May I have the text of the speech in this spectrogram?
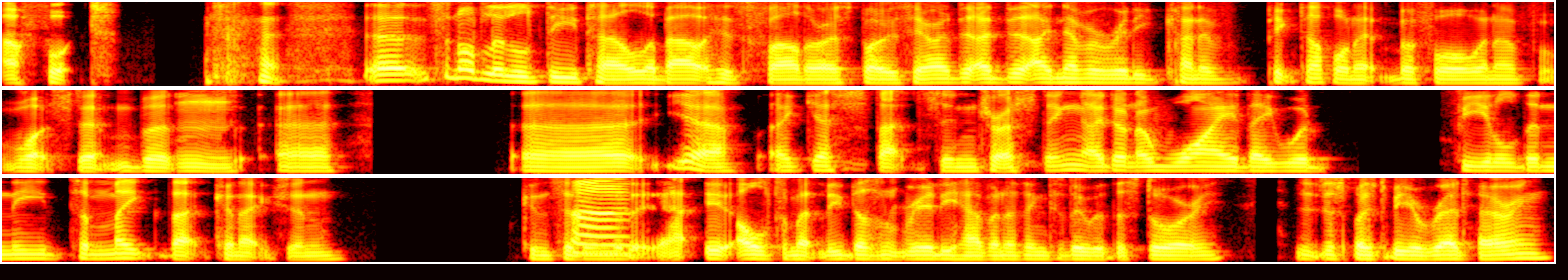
afoot. uh, it's an odd little detail about his father, I suppose. Here, I never really kind of picked up on it before when I've watched it, but Mm. uh, uh, yeah, I guess that's interesting. I don't know why they would feel the need to make that connection, considering that it, it ultimately doesn't really have anything to do with the story. Is it just supposed to be a red herring?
